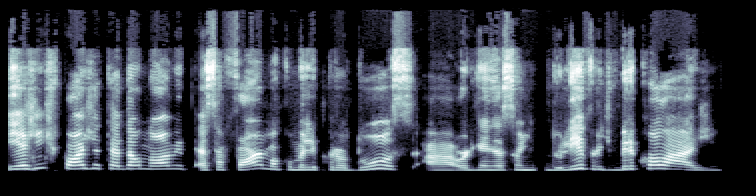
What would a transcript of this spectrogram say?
E a gente pode até dar o nome, essa forma como ele produz a organização do livro, de bricolagem.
